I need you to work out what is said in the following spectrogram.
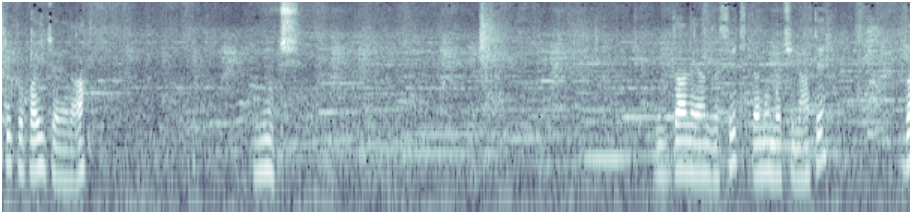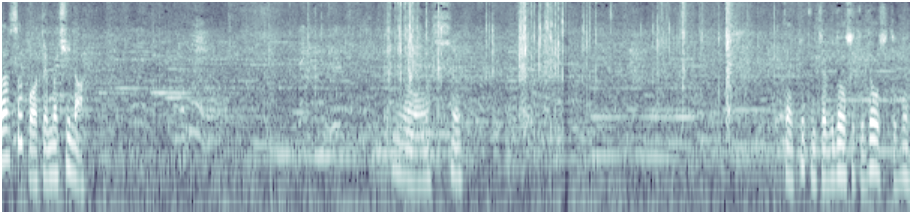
Știu că pe aici era nuci. Migdale am găsit, dar nu măcinate, dar se poate măcina. Așa. Stai, cât îmi trebuie? 200, 200, bun.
